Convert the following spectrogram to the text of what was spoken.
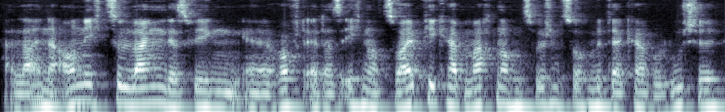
alleine auch nicht zu lang, deswegen äh, hofft er, dass ich noch zwei Pik habe, macht noch einen Zwischenzug mit der Karo Lusche,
